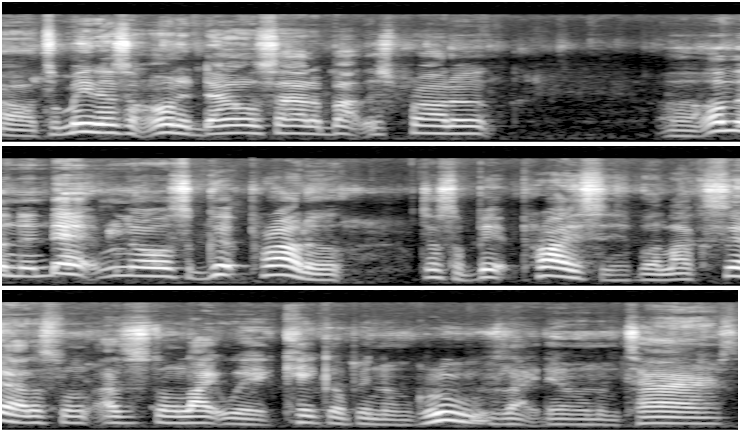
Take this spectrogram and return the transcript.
Uh, to me, that's the only downside about this product. Uh, other than that, you know, it's a good product, just a bit pricey. But like I said, I just don't, I just don't like where it kick up in them grooves like that on them tires.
